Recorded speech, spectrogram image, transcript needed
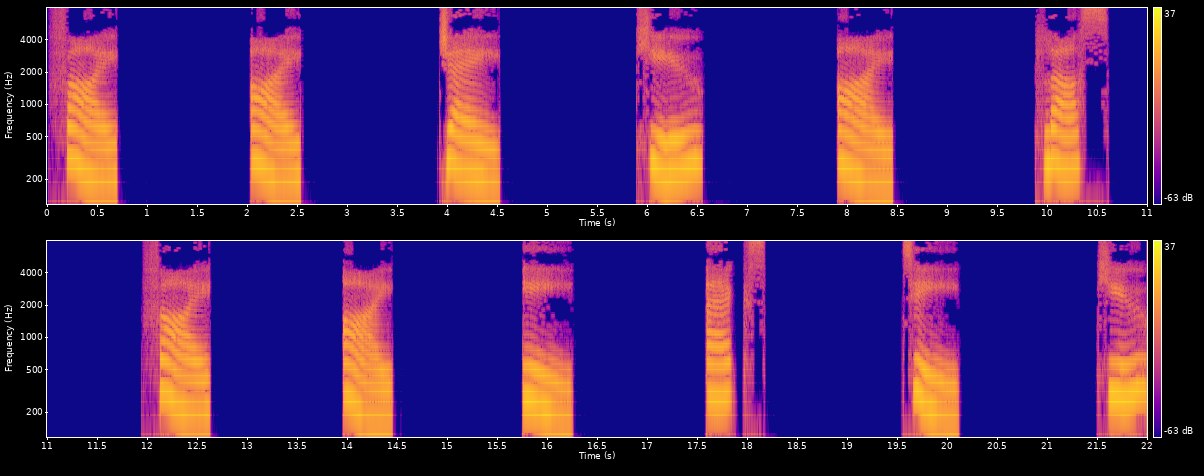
Phi I J Q I plus phi i e x t q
